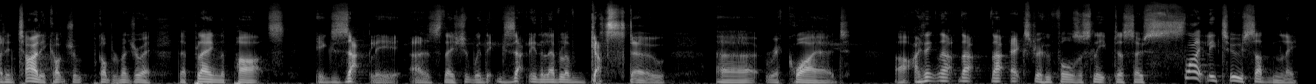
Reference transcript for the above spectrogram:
an entirely complimentary way. They're playing the parts exactly as they should, with exactly the level of gusto uh, required. Uh, I think that, that that extra who falls asleep does so slightly too suddenly,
